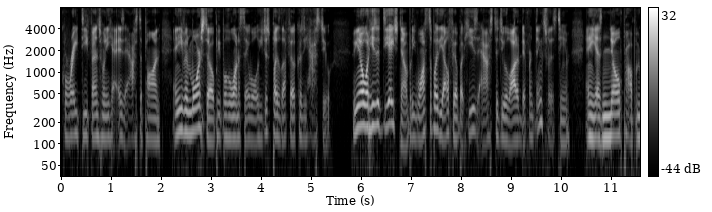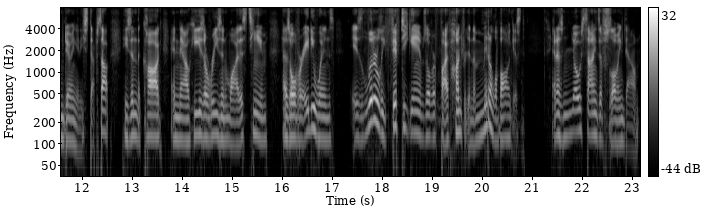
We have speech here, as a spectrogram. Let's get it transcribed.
great defense when he is asked upon, and even more so, people who want to say, "Well, he just plays left field because he has to." You know what? He's a DH now, but he wants to play the outfield. But he's asked to do a lot of different things for this team, and he has no problem doing it. He steps up. He's in the cog, and now he's a reason why this team has over 80 wins, is literally 50 games over 500 in the middle of August, and has no signs of slowing down.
